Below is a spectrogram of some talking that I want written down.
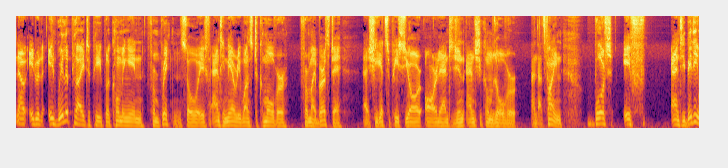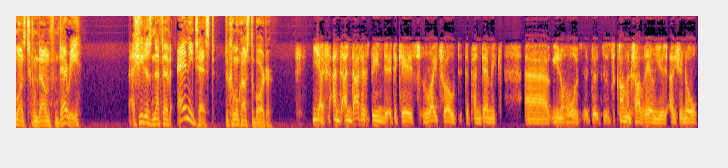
Now, it would, it will apply to people coming in from Britain. So if Auntie Mary wants to come over for my birthday, uh, she gets a PCR or an antigen and she comes over, and that's fine. But if Auntie Biddy wants to come down from Derry, uh, she doesn't have to have any test to come across the border. Yes, and, and that has been the, the case right throughout the pandemic. Uh, you know, it's a common travel area, as you know,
